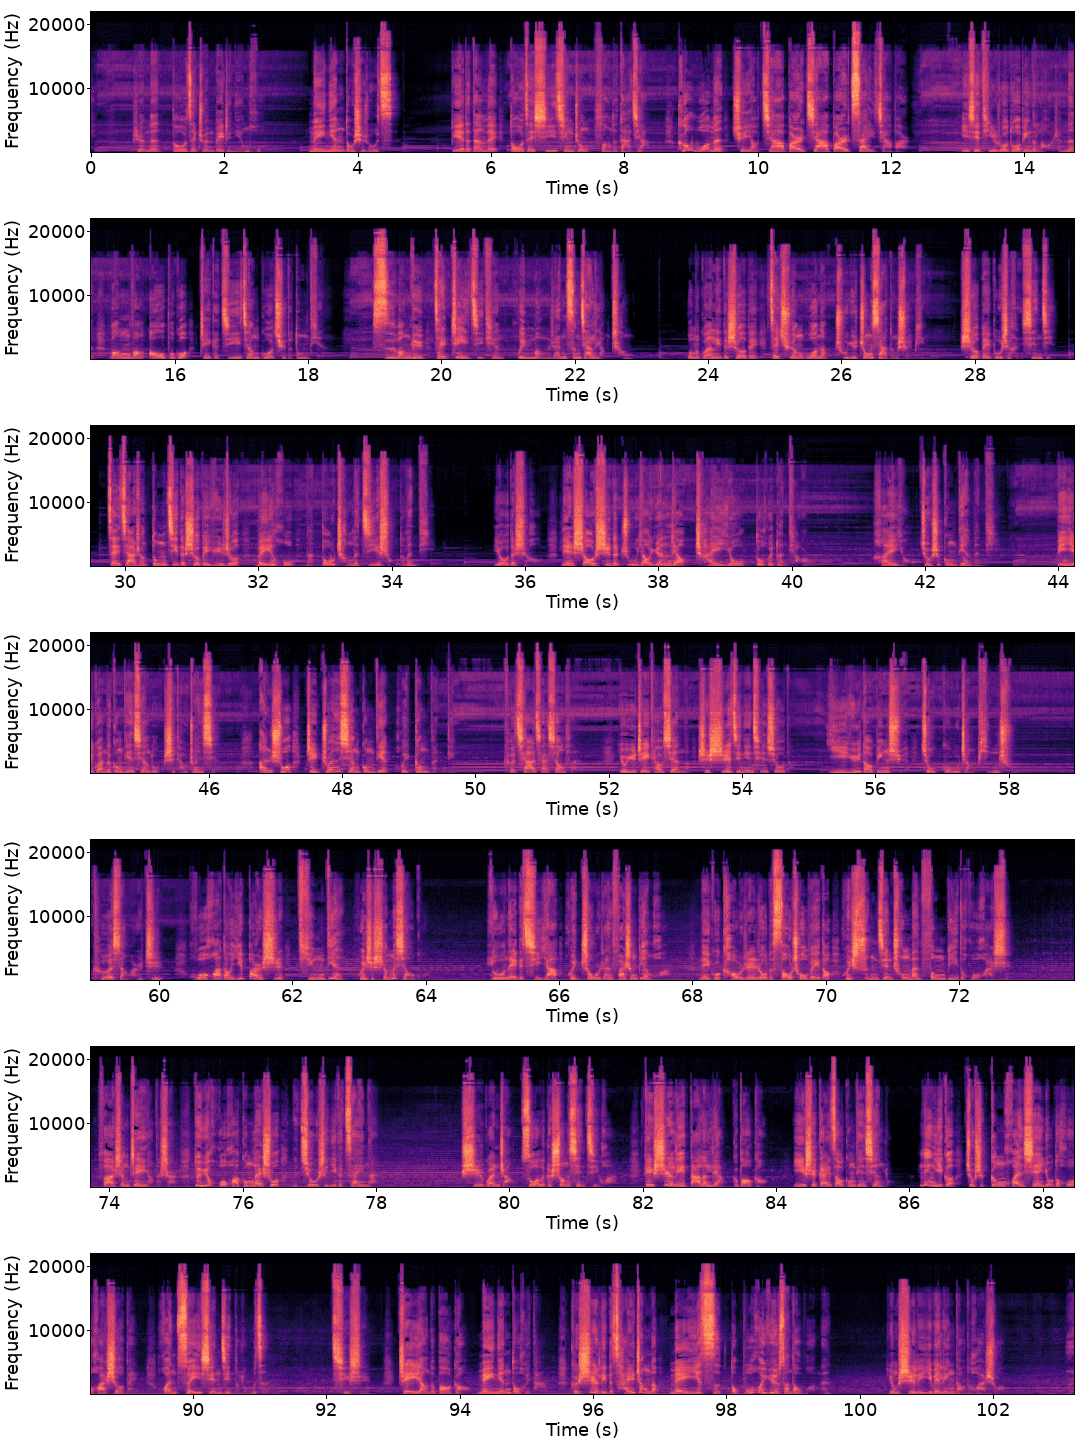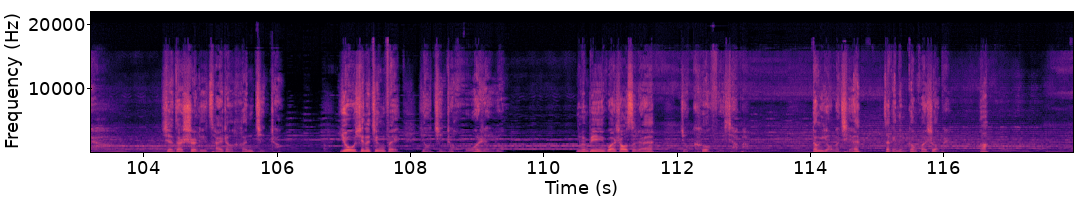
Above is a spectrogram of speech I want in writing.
人们都在准备着年货，每年都是如此。别的单位都在喜庆中放了大假，可我们却要加班、加班再加班。一些体弱多病的老人们往往熬不过这个即将过去的冬天。死亡率在这几天会猛然增加两成。我们管理的设备在全国呢处于中下等水平，设备不是很先进，再加上冬季的设备预热维护，那都成了棘手的问题。有的时候连烧尸的主要原料柴油都会断条。还有就是供电问题，殡仪馆的供电线路是条专线。按说这专线供电会更稳定，可恰恰相反，由于这条线呢是十几年前修的，一遇到冰雪就故障频出，可想而知，火化到一半时停电会是什么效果？炉内的气压会骤然发生变化，那股烤人肉的骚臭味道会瞬间充满封闭的火化室。发生这样的事儿，对于火化工来说，那就是一个灾难。史馆长做了个双线计划，给市里打了两个报告：一是改造供电线路，另一个就是更换现有的火化设备，换最先进的炉子。其实，这样的报告每年都会打，可市里的财政呢，每一次都不会预算到我们。用市里一位领导的话说。哎呀现在市里财政很紧张，有限的经费要紧着活人用。你们殡仪馆烧死人，就克服一下吧。等有了钱，再给你们更换设备，啊。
